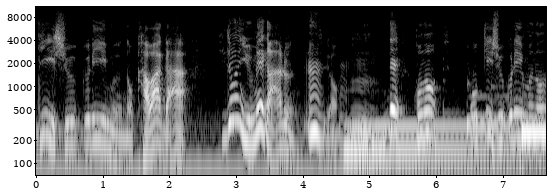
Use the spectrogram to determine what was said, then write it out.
きいシュークリームの皮が非常に夢があるんですよ。ううん。でこの大きいシュークリームの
